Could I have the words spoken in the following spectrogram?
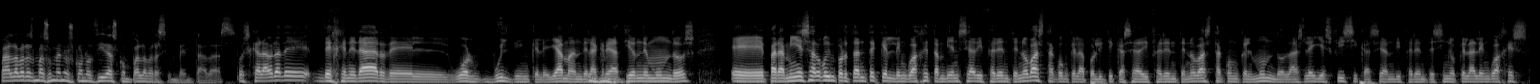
palabras más o menos conocidas con palabras inventadas? Pues que a la hora de, generar del world building, que le llaman, de la creación de mundos, eh, para mí es algo importante que el lenguaje también sea diferente. No basta con que la política sea diferente, no basta con que el mundo, las leyes físicas sean diferentes, sino que el lenguaje es,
